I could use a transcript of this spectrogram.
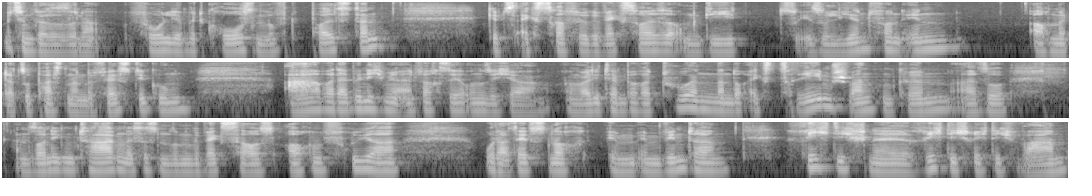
beziehungsweise so einer Folie mit großen Luftpolstern. Gibt es extra für Gewächshäuser, um die zu isolieren von innen, auch mit dazu passenden Befestigungen. Aber da bin ich mir einfach sehr unsicher, weil die Temperaturen dann doch extrem schwanken können. Also an sonnigen Tagen ist es in so einem Gewächshaus auch im Frühjahr oder selbst noch im, im Winter richtig schnell, richtig, richtig warm.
